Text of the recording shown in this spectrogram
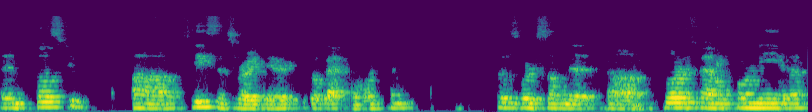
And those two, uh, pieces right there, if you go back to one time. Those were some that, uh, Lorna found for me in a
